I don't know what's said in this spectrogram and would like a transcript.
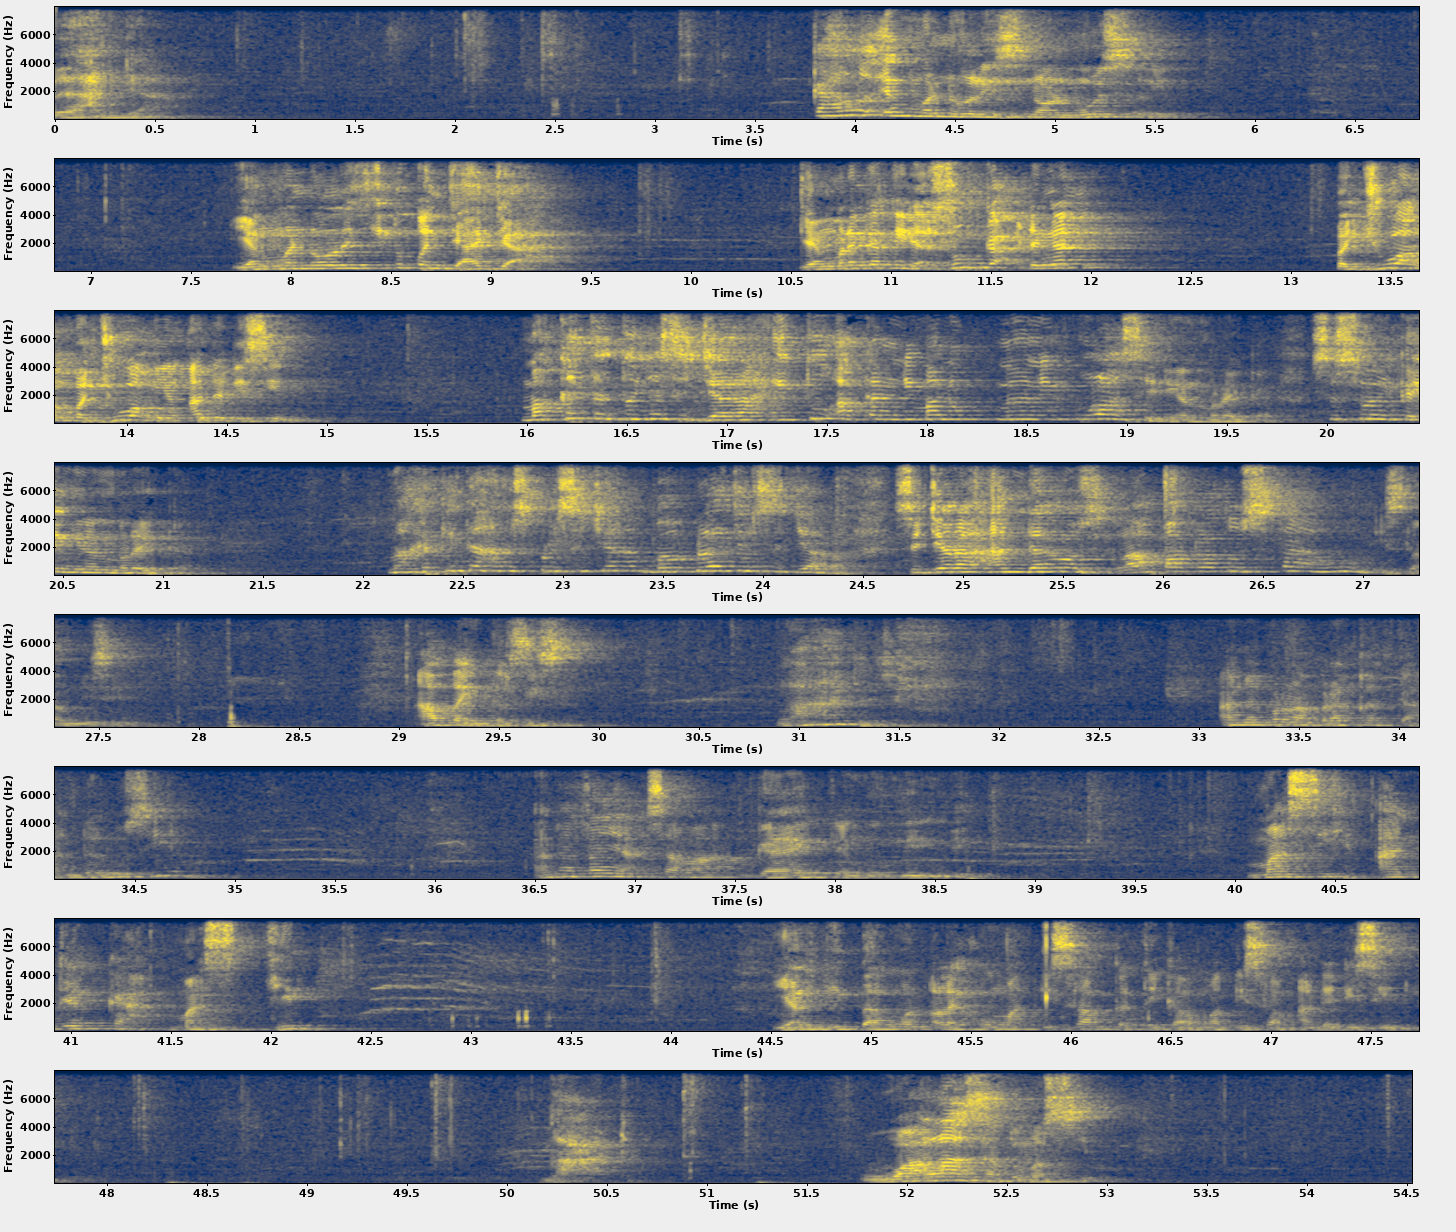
Belanda. Kalau yang menulis non muslim Yang menulis itu penjajah Yang mereka tidak suka dengan Pejuang-pejuang yang ada di sini Maka tentunya sejarah itu akan dimanipulasi dengan mereka Sesuai keinginan mereka. Maka kita harus bersejarah, belajar sejarah. Sejarah Andalus 800 tahun Islam di sini. Apa yang tersisa? Nggak ada anda pernah berangkat ke Andalusia? Anda tanya sama guide yang membimbing, masih adakah masjid yang dibangun oleh umat Islam ketika umat Islam ada di sini? Nggak ada. Wala satu masjid.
